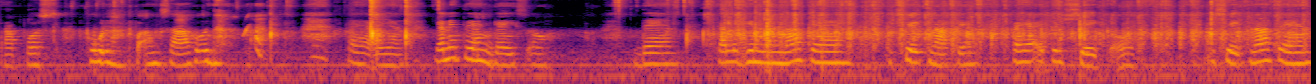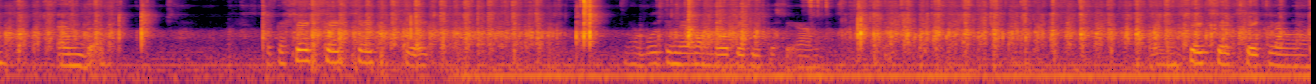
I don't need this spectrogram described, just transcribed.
Tapos, kulang pa ang sahod. Kaya, ayan. Ganito yan, guys, oh. Then, kalugin lang natin. I-shake natin. Kaya, ito shake, oh. I-shake natin. And, uh, Pagka shake, shake, shake, buti merong bote dito si Ann. Yan, shake, shake, shake lang yan.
